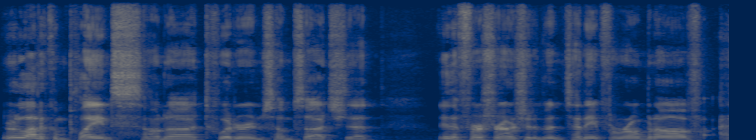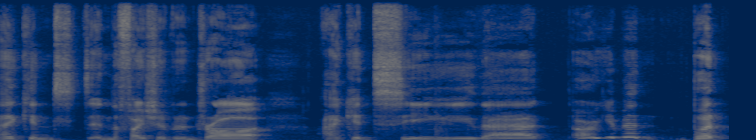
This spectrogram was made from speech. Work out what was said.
There were a lot of complaints on uh, Twitter and some such that in the first round should have been 10-8 for Romanov. I can, and the fight should have been a draw. I could see that argument, but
